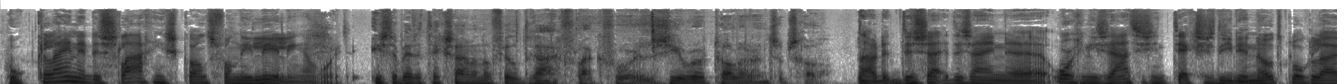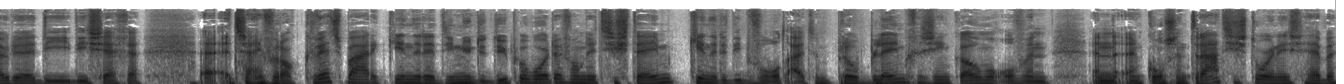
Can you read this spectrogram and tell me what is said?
hoe kleiner de slagingskans van die leerlingen wordt. Is er bij het examen nog veel draagvlak voor zero tolerance op school? Nou, er zijn uh, organisaties in Texas die de noodklok luiden. Die, die zeggen, uh, het zijn vooral kwetsbare kinderen die nu de dupe worden van dit systeem. Kinderen die bijvoorbeeld uit een probleemgezin komen of een, een, een concentratiestoornis hebben.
